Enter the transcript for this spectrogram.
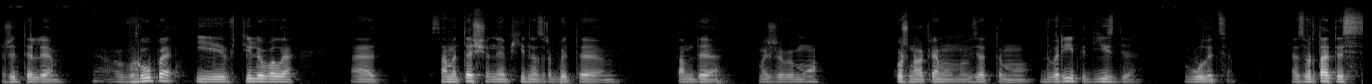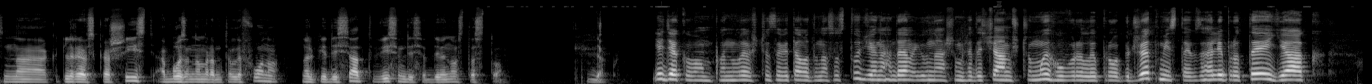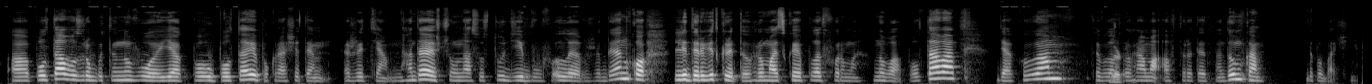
жителі в групи і втілювали саме те, що необхідно зробити там, де ми живемо, кожному окремому взятому дворі, під'їзді, вулиці. Звертайтесь на Котляревська 6 або за номером телефону 050 80 90 100. Дякую. Я дякую вам, пане Лев, що завітали до нас у студію. Я нагадаю нашим глядачам, що ми говорили про бюджет міста і взагалі про те, як Полтаву зробити новою, як у Полтаві покращити життя. Нагадаю, що у нас у студії був Лев Жиденко, лідер відкритої громадської платформи Нова Полтава. Дякую вам. Це була Дякую. програма Авторитетна думка. До побачення.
